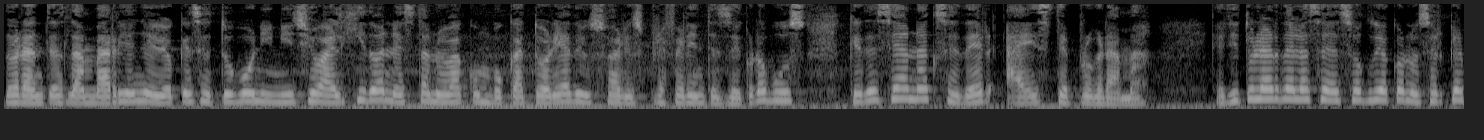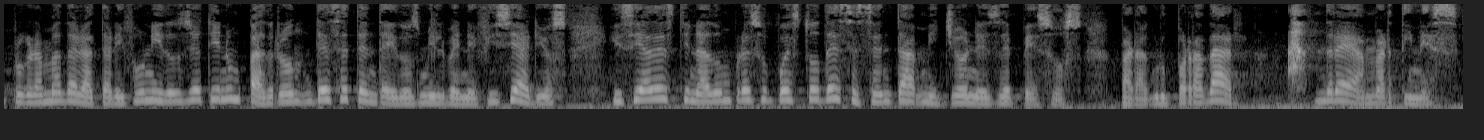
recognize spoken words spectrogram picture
Dorantes Lambarri añadió que se tuvo un inicio álgido en esta nueva convocatoria de usuarios preferentes de Grobus que desean acceder a este programa. El titular de la CESOC dio a conocer que el programa de la Tarifa Unidos ya tiene un padrón de 72 mil beneficiarios y se ha destinado un presupuesto de 60 millones de pesos. Para Grupo Radar, Andrea Martínez.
